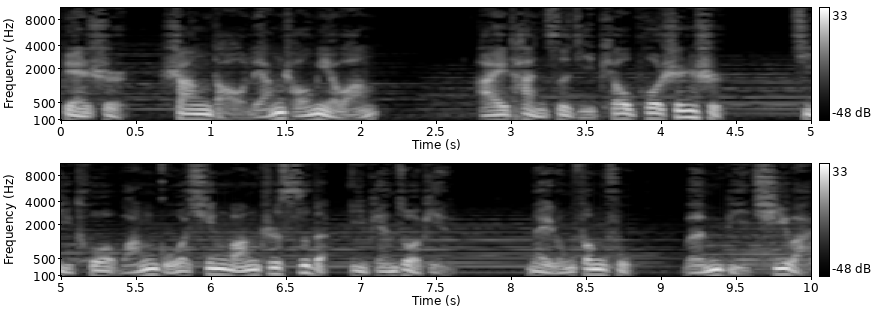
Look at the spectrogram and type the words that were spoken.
便是商岛梁朝灭亡，哀叹自己漂泊身世，寄托亡国兴亡之思的一篇作品，内容丰富，文笔凄婉。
